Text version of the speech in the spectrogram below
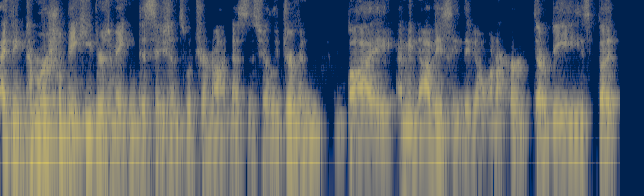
I think commercial beekeepers are making decisions which are not necessarily driven by. I mean, obviously they don't want to hurt their bees, but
